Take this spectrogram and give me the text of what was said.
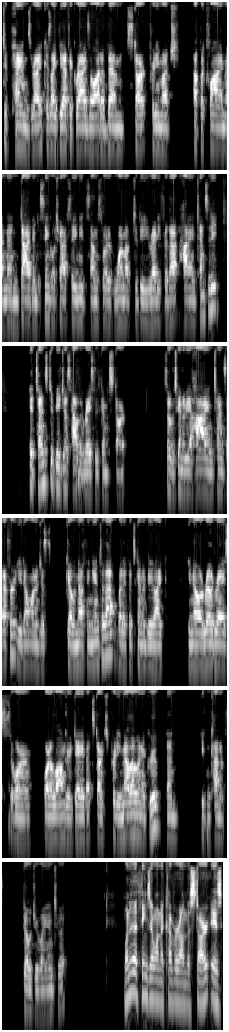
depends, right? Because like the epic rides, a lot of them start pretty much up a climb and then dive into single track. So you need some sort of warm up to be ready for that high intensity. It tends to be just how the race is going to start. So if it's going to be a high intense effort, you don't want to just go nothing into that. But if it's going to be like, you know, a road race or or a longer day that starts pretty mellow in a group, then you can kind of build your way into it. One of the things I want to cover on the start is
